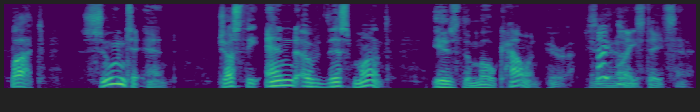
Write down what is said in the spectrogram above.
but soon to end, just the end of this month, is the Mo Cowan era in the Certainly. United States Senate.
